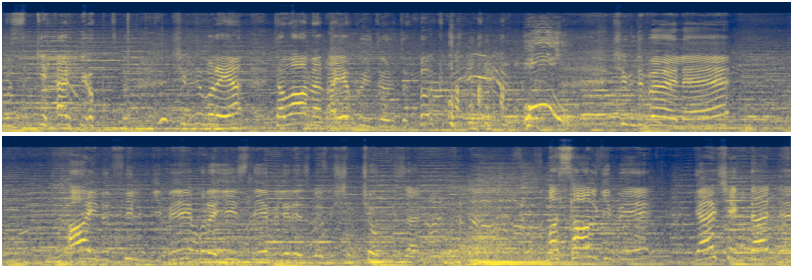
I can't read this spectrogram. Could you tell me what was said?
Müzik yer yoktu. Şimdi buraya tamamen ayak uydurduk. Şimdi böyle aynı film gibi burayı izleyebiliriz bebişim. Çok güzel. Masal gibi gerçekten e,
